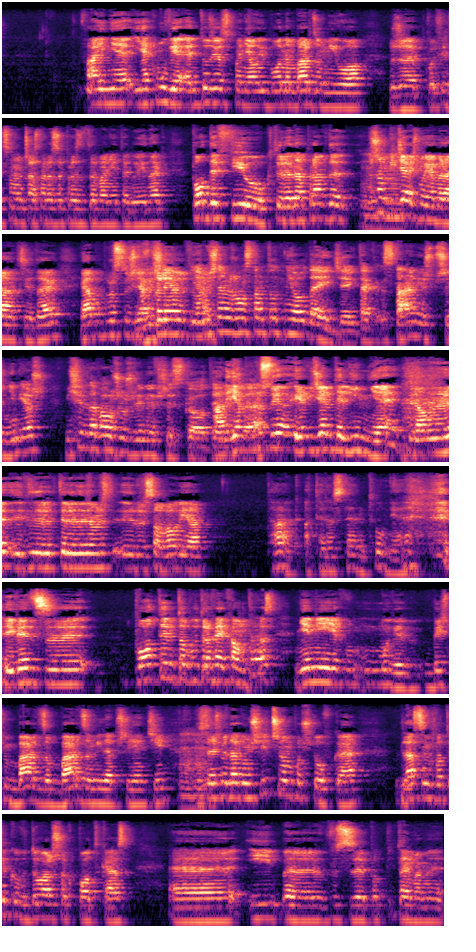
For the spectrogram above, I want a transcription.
fajnie. Jak mówię, entuzjazm wspaniały, było nam bardzo miło, że poświęcono czas na zaprezentowanie tego jednak po The Few, które naprawdę, zresztą Mhm. widziałeś moją reakcję, tak? Ja po prostu się Ja myślałem, ja myślałem, że on stamtąd nie odejdzie i tak stałem już przy nim, ja już, mi się wydawało, że już wiemy wszystko o tej Ale ja po prostu, ja, ja widziałem te linie, które on które, które rys- rysował i ja, tak, a teraz ten tu, nie? I więc y, po tym to był trochę kontrast. Niemniej, jak mówię, byliśmy bardzo, bardzo mile przyjęci. Mhm. Dostaliśmy taką śliczną pocztówkę dla sympatyków DualShock Podcast i e, z, tutaj mamy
